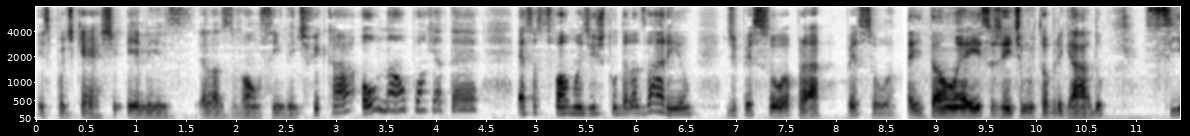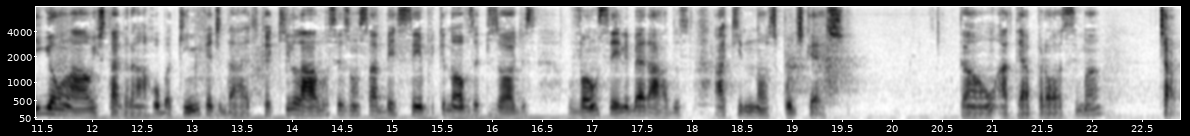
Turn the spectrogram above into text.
esse podcast eles, elas vão se identificar ou não, porque até essas formas de estudo elas variam de pessoa para pessoa. Então é isso, gente. Muito obrigado. Sigam lá o Instagram, arroba Química Didática, que lá vocês vão saber sempre que novos episódios vão ser liberados aqui no nosso podcast. Então, até a próxima. Tchau.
